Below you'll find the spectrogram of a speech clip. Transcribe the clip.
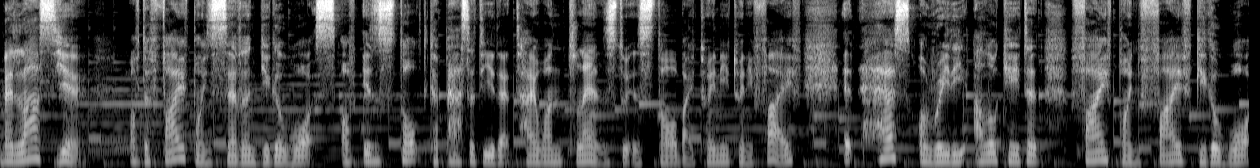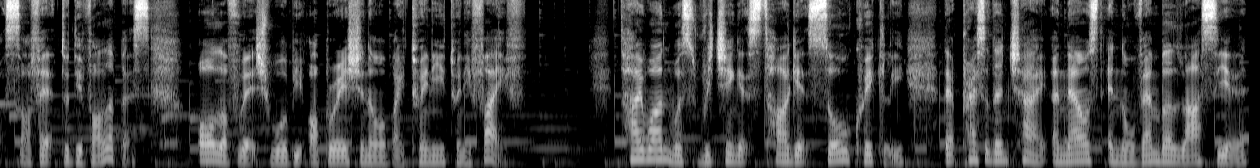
by last year, of the 5.7 gigawatts of installed capacity that Taiwan plans to install by 2025, it has already allocated 5.5 gigawatts of it to developers, all of which will be operational by 2025. Taiwan was reaching its target so quickly that President Tsai announced in November last year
